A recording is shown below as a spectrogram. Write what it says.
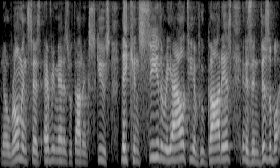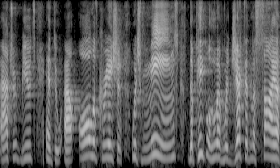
No, Romans says every man is without an excuse. They can see the reality of who God is and his invisible attributes and throughout all of creation, which means the people who have rejected Messiah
